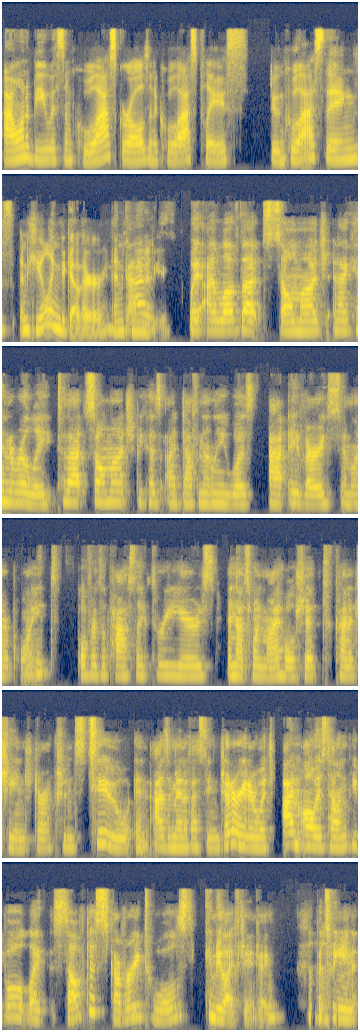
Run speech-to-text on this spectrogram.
I want to be with some cool ass girls in a cool ass place, doing cool ass things and healing together in yes. community. Wait, I love that so much. And I can relate to that so much because I definitely was at a very similar point. over the past like three years. And that's when my whole shift kind of changed directions too. And as a manifesting generator, which I'm always telling people, like self discovery tools can be life changing mm-hmm. between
